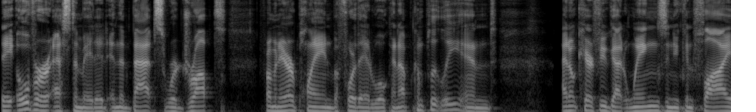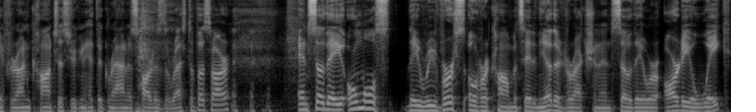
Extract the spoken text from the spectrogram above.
they overestimated, and the bats were dropped from an airplane before they had woken up completely. And I don't care if you've got wings and you can fly. If you're unconscious, you're going to hit the ground as hard as the rest of us are. and so they almost they reverse overcompensated in the other direction, and so they were already awake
